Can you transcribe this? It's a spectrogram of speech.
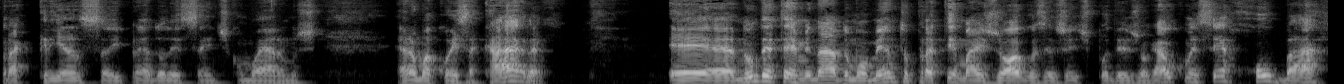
para criança e pré-adolescente, como éramos, era uma coisa cara, é, num determinado momento, para ter mais jogos e a gente poder jogar, eu comecei a roubar.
